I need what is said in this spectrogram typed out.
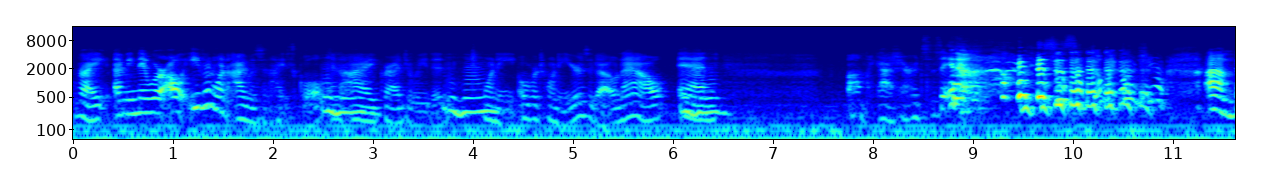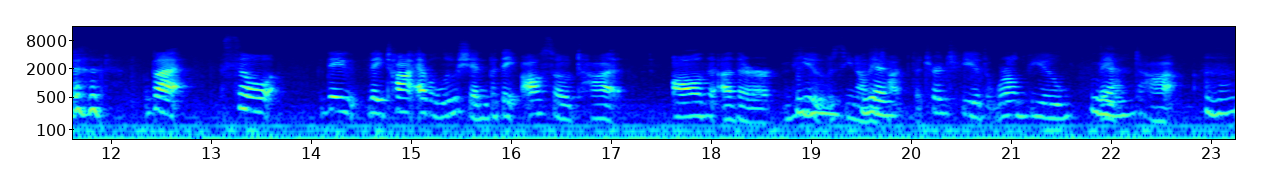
right? I mean, they were all even when I was in high school and Mhm. I graduated Mhm. 20 over 20 years ago now and Mhm. oh my gosh, it hurts to say that. it's just like, oh my gosh, yeah. Um, but so they they taught evolution, but they also taught all the other views. Mhm. You know, they Yeah. taught the church view, the world view. They yeah. taught Uh-huh.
